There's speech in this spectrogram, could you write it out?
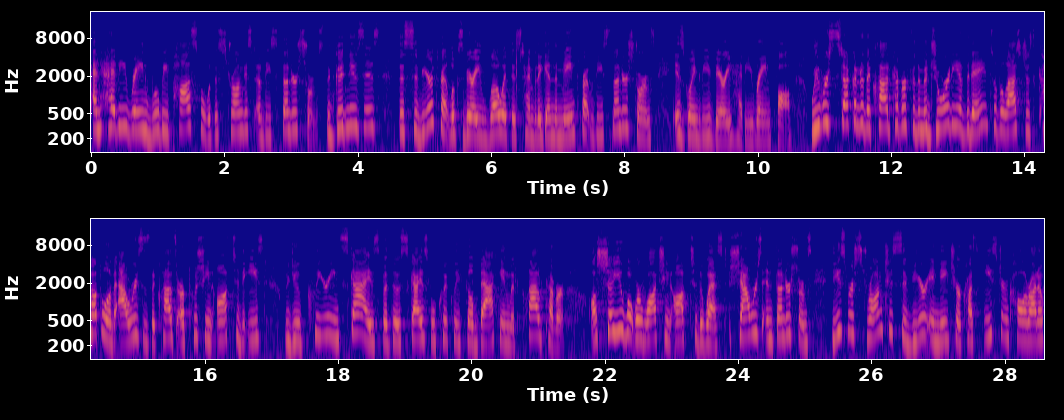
and heavy rain will be possible with the strongest of these thunderstorms. The good news is the severe threat looks very low at this time, but again, the main threat with these thunderstorms is going to be very heavy rainfall. We were stuck under the cloud cover for the majority of the day until the last just couple of hours as the clouds are pushing off to the east. We do have clearing skies, but those skies will quickly fill back in with cloud cover. I'll show you what we're watching off to the west. Showers and thunderstorms. These were strong to severe in nature across eastern Colorado.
